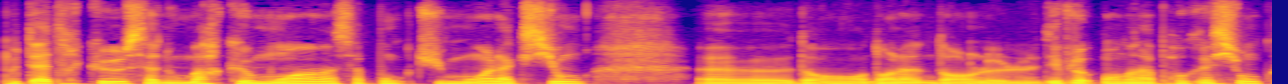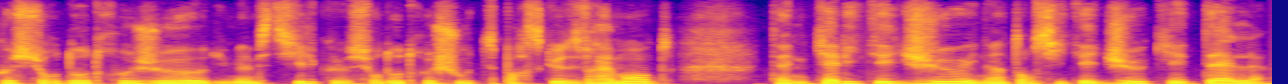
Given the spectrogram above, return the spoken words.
peut-être que ça nous marque moins, ça ponctue moins l'action euh, dans, dans, la- dans le, développement, dans la progression que sur d'autres jeux du même style, que sur d'autres shoots. Parce que vraiment, tu as une qualité de jeu et une intensité de jeu qui est telle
